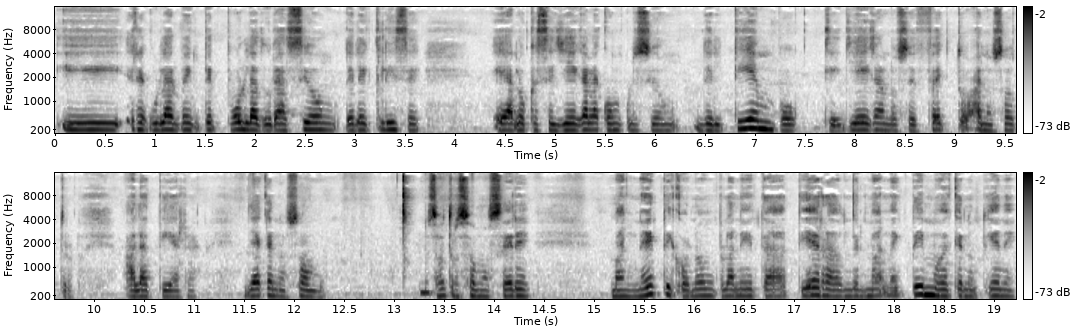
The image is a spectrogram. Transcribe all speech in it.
y regularmente por la duración del eclipse a lo que se llega a la conclusión del tiempo que llegan los efectos a nosotros, a la Tierra, ya que no somos, nosotros somos seres magnético, ¿no? Un planeta Tierra donde el magnetismo es que nos tiene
